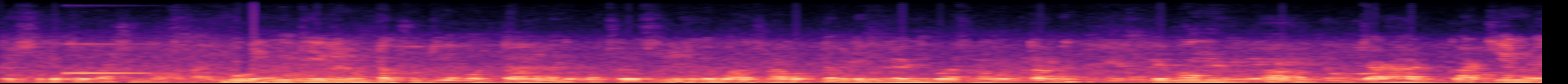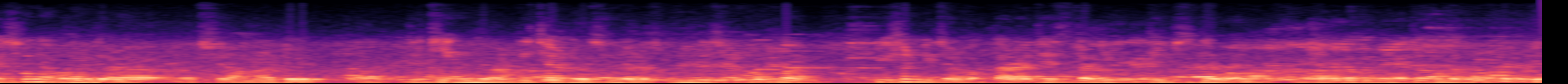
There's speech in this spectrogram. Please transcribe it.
তো সেক্ষেত্রে পার্সিউ করতে পারি। মেনলি যে রুটটা খুঁটিয়ে পড়তে হবে বছরের থেকে পড়াশোনা করতে হবে রেগুলারলি পড়াশোনা করতে হবে এবং যারা গার্জিয়ান রয়েছেন এবং যারা হচ্ছে আমাদের টিচিং টিচার রয়েছেন যারা স্কুল টিচার হোক বা টিউশন টিচার হোক তারা যে স্টাডি টিপস দেবেন সেগুলোকে মেনে চলতে হবে।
